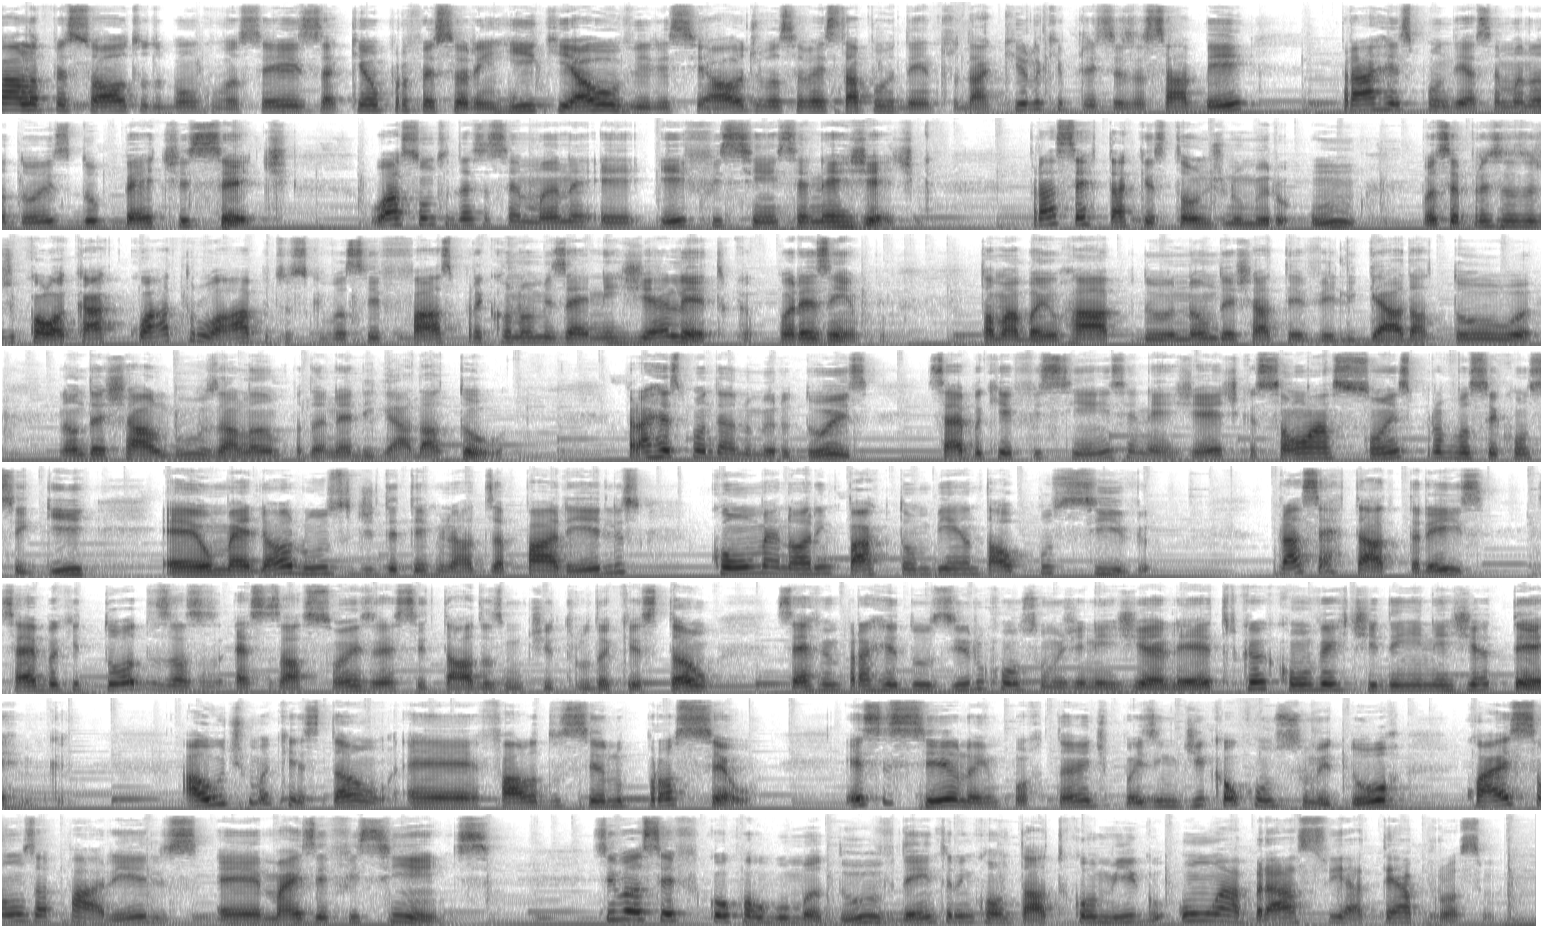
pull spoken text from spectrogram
Fala pessoal, tudo bom com vocês? Aqui é o professor Henrique e ao ouvir esse áudio você vai estar por dentro daquilo que precisa saber para responder a semana 2 do PET 7. O assunto dessa semana é eficiência energética. Para acertar a questão de número 1, você precisa de colocar quatro hábitos que você faz para economizar energia elétrica. Por exemplo, tomar banho rápido, não deixar a TV ligada à toa, não deixar a luz, a lâmpada né, ligada à toa. Para responder a número 2, saiba que eficiência energética são ações para você conseguir é, o melhor uso de determinados aparelhos com o menor impacto ambiental possível. Para acertar 3, saiba que todas as, essas ações né, citadas no título da questão servem para reduzir o consumo de energia elétrica convertida em energia térmica. A última questão é, fala do selo Procel. Esse selo é importante pois indica ao consumidor quais são os aparelhos é, mais eficientes. Se você ficou com alguma dúvida, entre em contato comigo. Um abraço e até a próxima.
